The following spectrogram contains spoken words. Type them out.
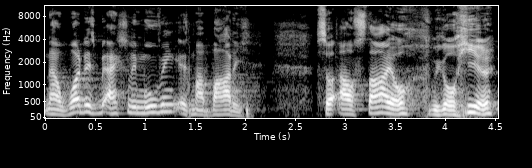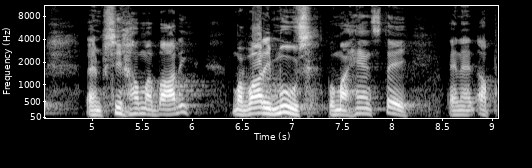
Now, what is actually moving is my body. So our style, we go here, and see how my body, my body moves, but my hands stay, and then up,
